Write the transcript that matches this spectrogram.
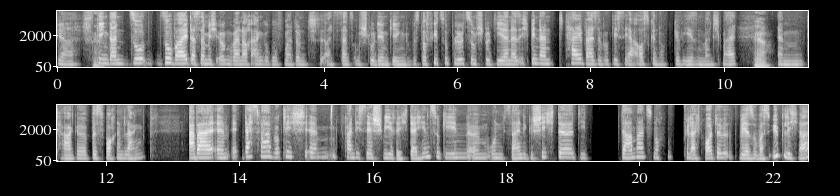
ja, es ja. ging dann so, so weit, dass er mich irgendwann auch angerufen hat und als es dann ums Studium ging, du bist doch viel zu blöd zum Studieren. Also ich bin dann teilweise wirklich sehr ausgenockt gewesen, manchmal ja. ähm, Tage bis Wochen lang. Aber ähm, das war wirklich, ähm, fand ich sehr schwierig, da hinzugehen ähm, und seine Geschichte, die damals noch, vielleicht heute wäre sowas üblicher,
